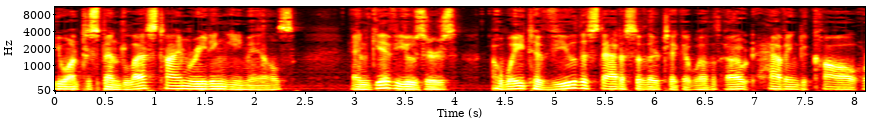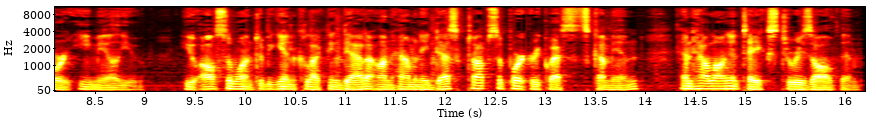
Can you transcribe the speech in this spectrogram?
You want to spend less time reading emails and give users a way to view the status of their ticket without having to call or email you. You also want to begin collecting data on how many desktop support requests come in and how long it takes to resolve them.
